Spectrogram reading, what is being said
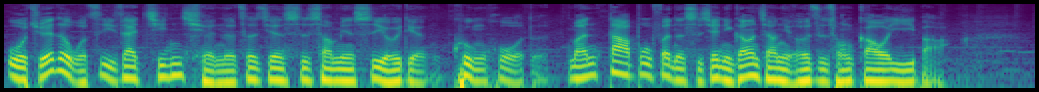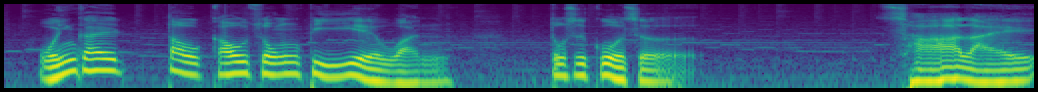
我觉得我自己在金钱的这件事上面是有一点困惑的。蛮大部分的时间，你刚刚讲你儿子从高一吧，我应该到高中毕业完，都是过着茶来。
